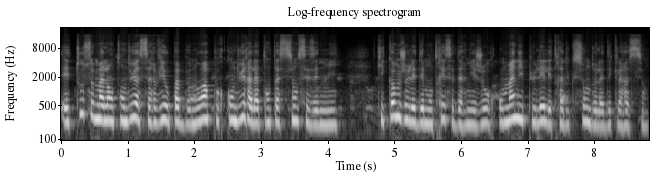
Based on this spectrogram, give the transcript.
Et tout ce malentendu a servi au pape Benoît pour conduire à la tentation ses ennemis, qui, comme je l'ai démontré ces derniers jours, ont manipulé les traductions de la déclaration.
